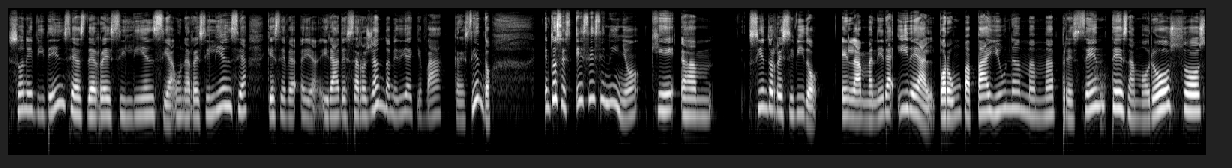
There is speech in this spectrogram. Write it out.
son evidencias de resiliencia, una resiliencia que se eh, irá desarrollando a medida que va creciendo. Entonces, es ese niño que siendo recibido en la manera ideal por un papá y una mamá presentes, amorosos,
